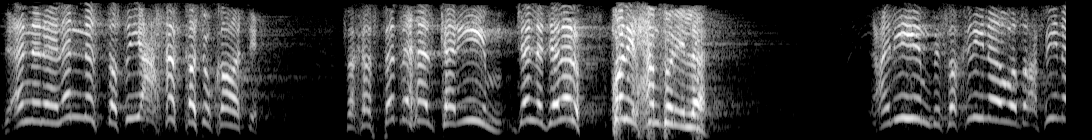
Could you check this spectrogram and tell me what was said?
لأننا لن نستطيع حق تقاته. فخففها الكريم جل جلاله. قل الحمد لله. عليم بفقرنا وضعفنا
